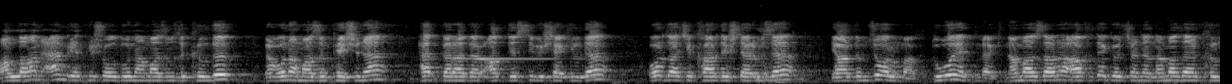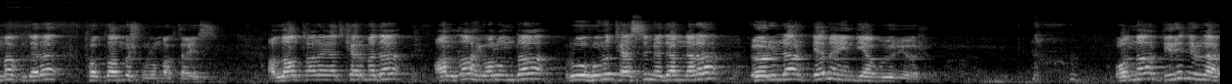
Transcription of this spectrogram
Allah'ın emretmiş olduğu namazımızı kıldık ve o namazın peşine hep beraber abdestli bir şekilde oradaki kardeşlerimize yardımcı olmak, dua etmek, namazlarını ahirete götürenler namazlarını kılmak üzere toplanmış bulunmaktayız. Allahu Teala ayet-i kerimede Allah yolunda ruhunu teslim edenlere ölüler demeyin diye buyuruyor. Onlar diridirler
